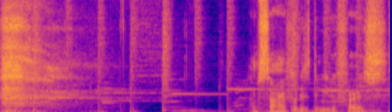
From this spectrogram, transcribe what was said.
I'm sorry for this to be the first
